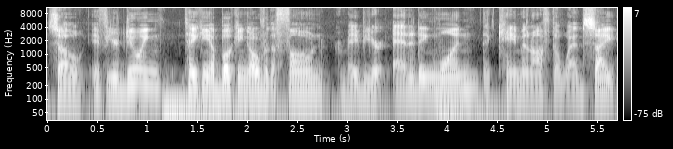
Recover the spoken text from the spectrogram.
So if you're doing taking a booking over the phone, or maybe you're editing one that came in off the website,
